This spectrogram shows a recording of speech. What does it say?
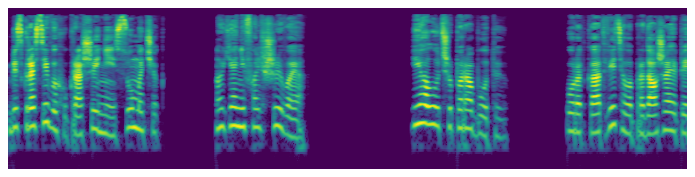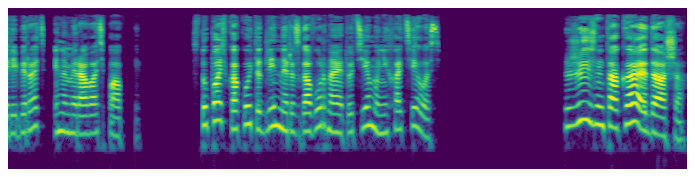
без красивых украшений и сумочек. Но я не фальшивая. Я лучше поработаю. Коротко ответила, продолжая перебирать и нумеровать папки. Вступать в какой-то длинный разговор на эту тему не хотелось. «Жизнь такая, Даша.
